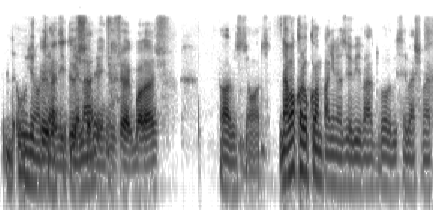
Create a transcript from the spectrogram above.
De ugyanott Bőven idősebb, mint Zsuzsák Balázs. 38. Nem akarok kampányon az ő világból visszaívás, mert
